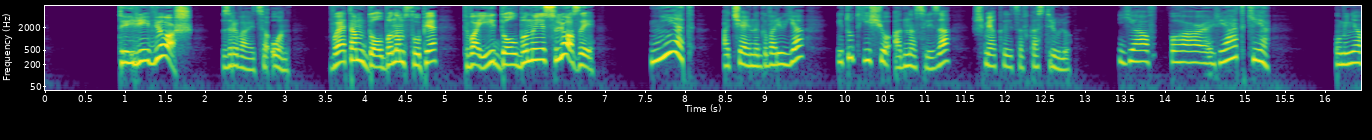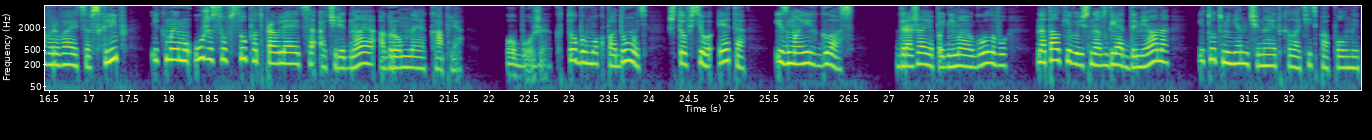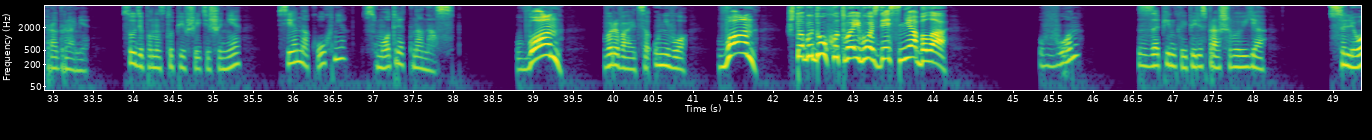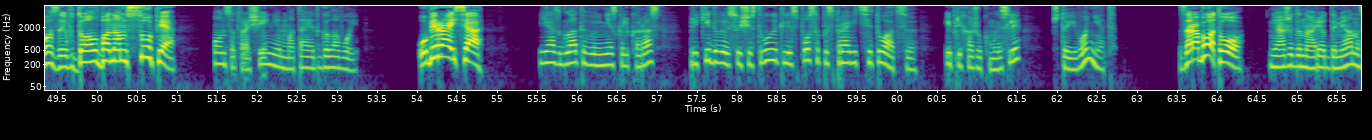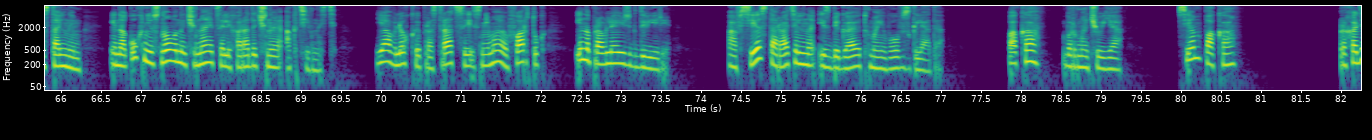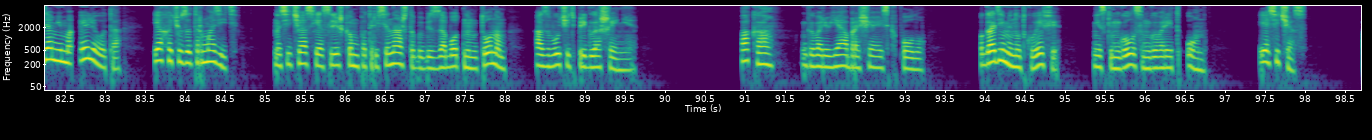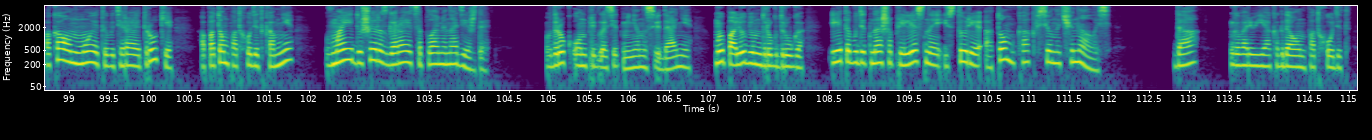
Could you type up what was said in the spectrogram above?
«Ты ревешь! взрывается он. В этом долбанном супе твои долбанные слезы!» «Нет!» — отчаянно говорю я и тут еще одна слеза шмякается в кастрюлю. «Я в порядке!» У меня вырывается всхлип, и к моему ужасу в суп отправляется очередная огромная капля. О боже, кто бы мог подумать, что все это из моих глаз. Дрожа я поднимаю голову, наталкиваюсь на взгляд Дамиана, и тут меня начинает колотить по полной программе. Судя по наступившей тишине, все на кухне смотрят на нас. «Вон!» — вырывается у него. «Вон! Чтобы духу твоего здесь не было!» «Вон?» — с запинкой переспрашиваю я. «Слезы в долбаном супе!» Он с отвращением мотает головой. «Убирайся!» Я сглатываю несколько раз, прикидывая, существует ли способ исправить ситуацию, и прихожу к мысли, что его нет. «За работу!» — неожиданно орёт Дамиан остальным, и на кухне снова начинается лихорадочная активность. Я в легкой прострации снимаю фартук и направляюсь к двери, а все старательно избегают моего взгляда. «Пока», — бормочу я. «Всем пока». Проходя мимо Элиота, я хочу затормозить, но сейчас я слишком потрясена, чтобы беззаботным тоном озвучить приглашение. «Пока», — говорю я, обращаясь к Полу. «Погоди минутку, Эфи», — низким голосом говорит он. «Я сейчас». Пока он моет и вытирает руки, а потом подходит ко мне, в моей душе разгорается пламя надежды. Вдруг он пригласит меня на свидание, мы полюбим друг друга, и это будет наша прелестная история о том, как все начиналось. «Да», — говорю я, когда он подходит.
